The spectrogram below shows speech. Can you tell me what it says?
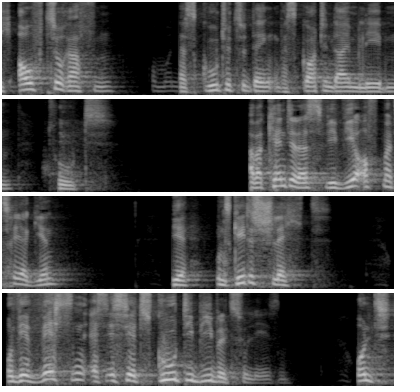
dich aufzuraffen, um an das Gute zu denken, was Gott in deinem Leben tut. Aber kennt ihr das, wie wir oftmals reagieren? Wir, uns geht es schlecht und wir wissen, es ist jetzt gut, die Bibel zu lesen. Und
